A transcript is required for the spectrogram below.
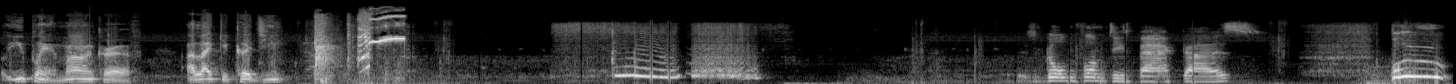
Oh, you playing Minecraft. I like it, cut G. There's Golden Flumpty's back, guys. Blue!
